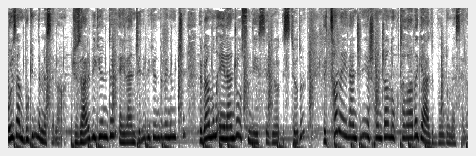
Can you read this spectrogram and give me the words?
O yüzden bugün de mesela güzel bir gündü, eğlenceli bir gündü benim için ve ben bunu eğlence olsun diye hissediyor, istiyordum ve tam eğlencenin yaşanacağı noktalarda geldi buldu mesela.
